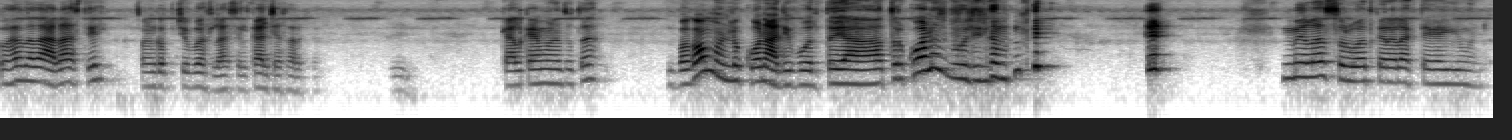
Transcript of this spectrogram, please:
दादा आला असतील पण गपचूप बसला असेल कालच्यासारखं. काल काय म्हणत होतं? बघाव हो म्हणलं कोण आधी बोलतं या तर कोणच बोली ना म्हणते मला सुरुवात करायला लागते काय की म्हणलं.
